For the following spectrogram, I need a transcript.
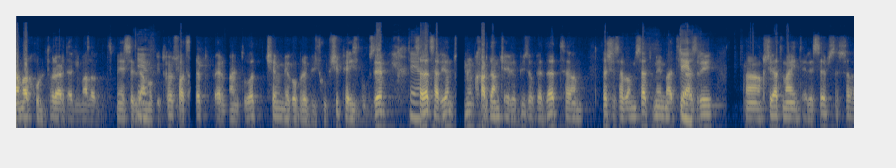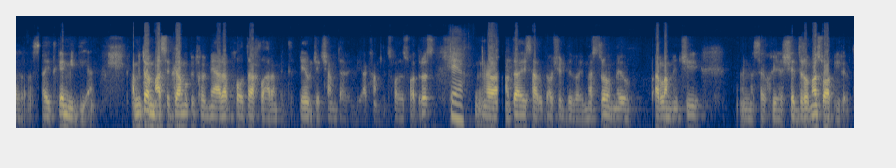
დამარხული თორე არ დაგიმალავთ. მე ესეთ გამოკითხვებს ვატარებ პერმანენტულად ჩემი მეგობრების ჯგუფში Facebook-ზე, სადაც არიან თუმი მხარდამჭერები ზოგადად და შესაბამისად მე მათი აზრი ხშირად მაინტერესებს საითკენ მიდიან. ამიტომ ასეთ გამოკითხვები მე არაფხოლოდ ახლა არამედ ბევრჯერ ჩამდარები აქამდე სხვადასხვა დროს. და ეს არ უკავშირდება იმას, რომ მე პარლამენტში იმას აქვია შეძრომას ვაპირებთ.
